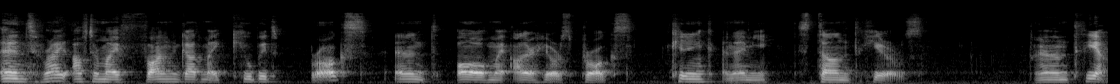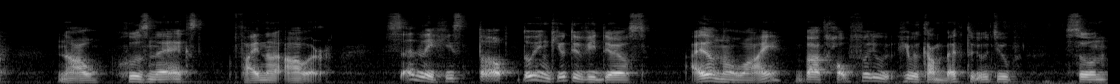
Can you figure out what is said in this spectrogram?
And right after my fun got my Cupid procs and all of my other heroes procs, killing enemy stunned heroes. And yeah, now who's next? Final hour. Sadly, he stopped doing YouTube videos. I don't know why, but hopefully he will come back to YouTube soon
